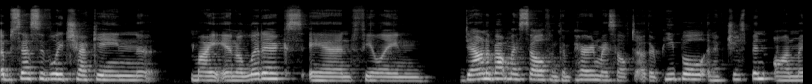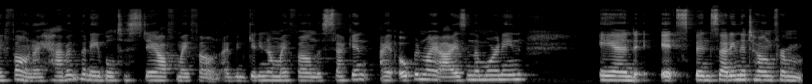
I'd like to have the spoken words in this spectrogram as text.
obsessively checking my analytics and feeling down about myself and comparing myself to other people and I've just been on my phone. I haven't been able to stay off my phone. I've been getting on my phone the second I open my eyes in the morning and it's been setting the tone for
